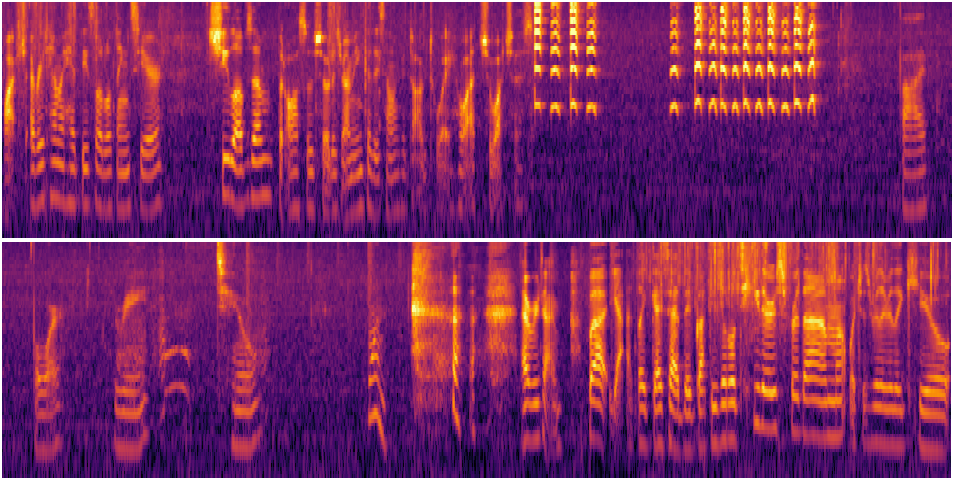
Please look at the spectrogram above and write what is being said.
Watch, every time I hit these little things here, she loves them, but also so does Remy because they sound like a dog toy. Watch, watch this. Five, four, three, two, one. Every time. But yeah, like I said, they've got these little teethers for them, which is really, really cute.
